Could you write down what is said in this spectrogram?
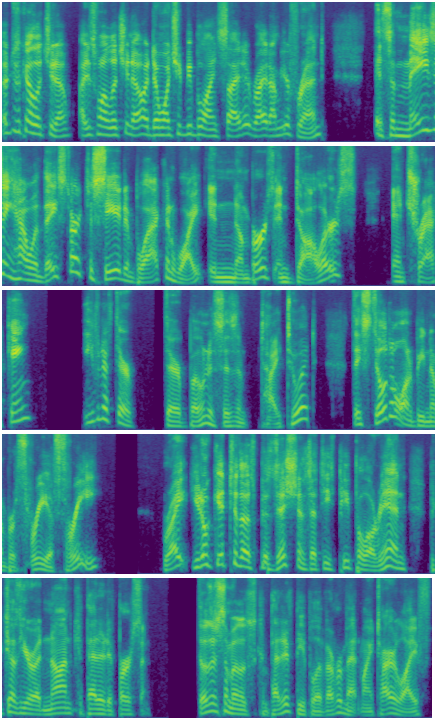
I'm just going to let you know. I just want to let you know. I don't want you to be blindsided, right? I'm your friend. It's amazing how when they start to see it in black and white in numbers in dollars, and tracking, even if their their bonus isn't tied to it, they still don't want to be number three of three, right? You don't get to those positions that these people are in because you're a non-competitive person. Those are some of those competitive people I've ever met in my entire life,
